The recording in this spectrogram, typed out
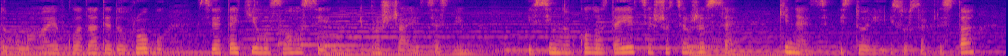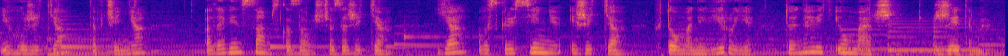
допомагає вкладати до гробу святе тіло свого сина і прощається з ним. І всім навколо здається, що це вже все, кінець історії Ісуса Христа, Його життя та вчення. Але Він сам сказав, що за життя я Воскресіння і життя. Хто в мене вірує, той навіть і умерший житиме.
